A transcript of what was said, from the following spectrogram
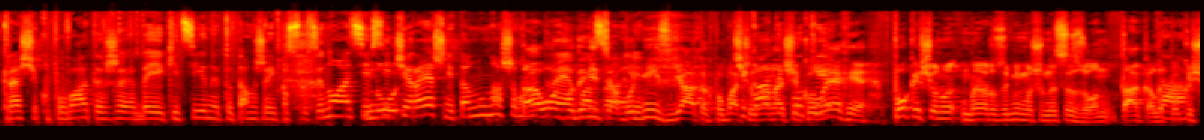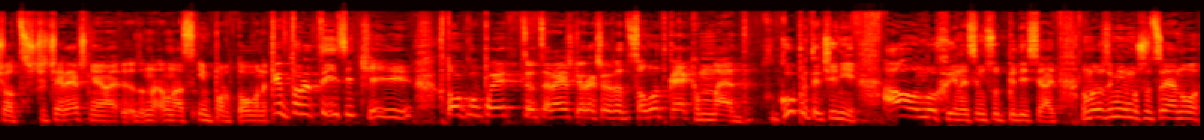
краще купувати вже деякі ціни, то там вже і пасуться. Ну а ці Ну, всі черешні, та ну на що вони Та от треба подивіться, в одній з яток побачили наші поки- колеги. Поки що ну ми розуміємо, що не сезон, так, але Так. поки що черешня е, у нас імпортована. Півтори тисячі. Хто купить цю черешню, якщо солодка, як мед? Купите чи ні? А он лохи на 750. Ну ми розуміємо, що це ну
